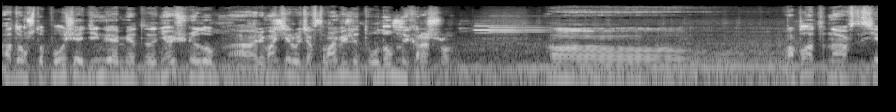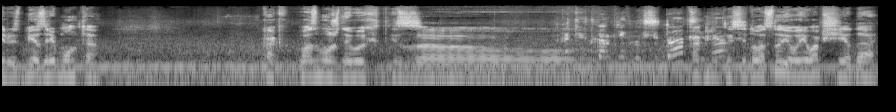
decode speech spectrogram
о том, что получать деньгами это не очень удобно, а ремонтировать автомобиль это удобно и хорошо. Оплата на автосервис без ремонта как возможный выход из э, конфликтных ситуаций. Конфликтных да? ситуаций. Ну и, и вообще, да.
